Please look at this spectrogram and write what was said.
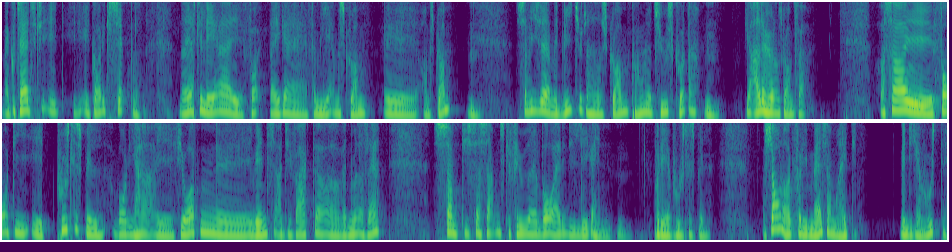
man kunne tage et, et, et, et godt eksempel. Når jeg skal lære øh, folk, der ikke er familiære med Scrum, øh, om Scrum, mm. så viser jeg dem et video, der hedder Scrum på 120 sekunder. Mm. De har aldrig hørt om Scrum før. Og så øh, får de et puslespil, hvor de har øh, 14 øh, events, artefakter og hvad det nu ellers er, som de så sammen skal finde ud af, hvor er det, de ligger henne mm. på det her puslespil. Og sjov nok får de dem alle sammen rigtigt, men de kan huske det.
